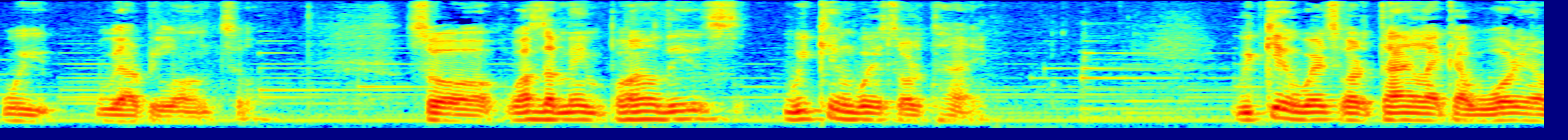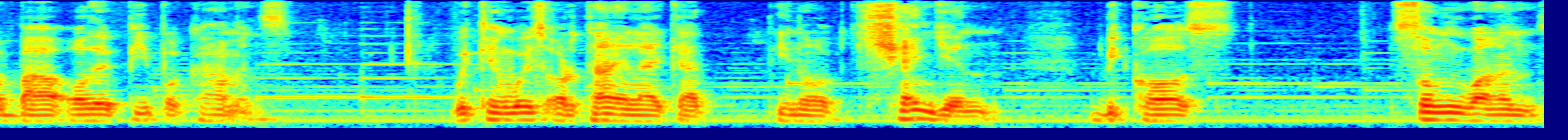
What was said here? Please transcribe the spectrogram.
we we are belong to so what's the main point of this we can waste our time. We can waste our time like a worrying about other people comments. We can waste our time like a you know changing because someone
